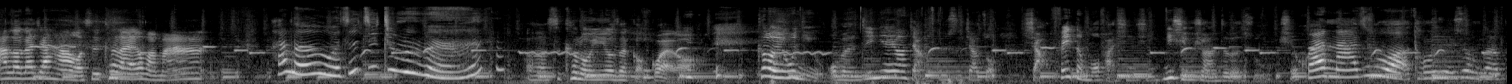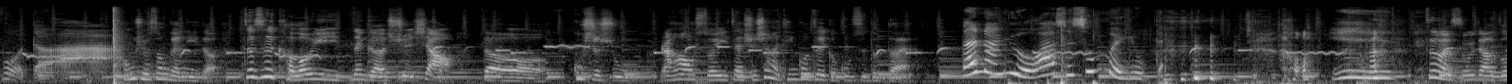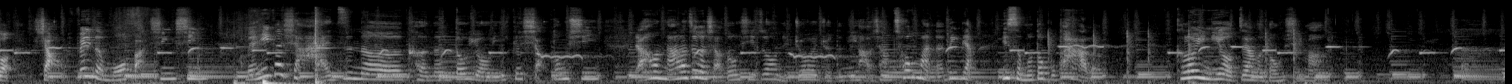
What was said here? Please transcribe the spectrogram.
Hello，大家好，我是克莱尔妈妈。Hello，我是蜘蛛妈妈。呃，是克洛伊又在搞怪了。克洛伊问你，我们今天要讲的故事叫做《小飞的魔法星星》，你喜不喜欢这本书？喜欢啊，是我同学送给我的啊。同学送给你的，这是克洛伊那个学校的故事书，然后所以在学校也听过这个故事，对不对？当然有啊，谁说没有的？好，那这本书叫做《小飞的魔法星星》。每一个小孩子呢，可能都有一个小东西，然后拿了这个小东西之后，你就会觉得你好像充满了力量，你什么都不怕了。克洛伊，你有这样的东西吗？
